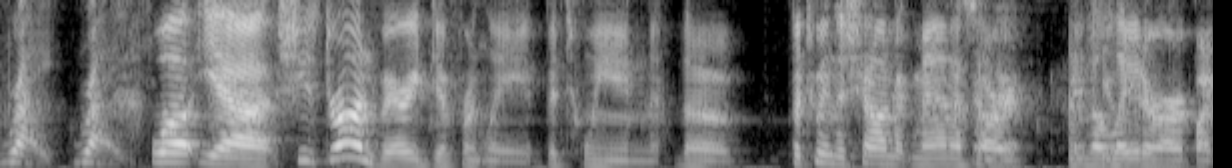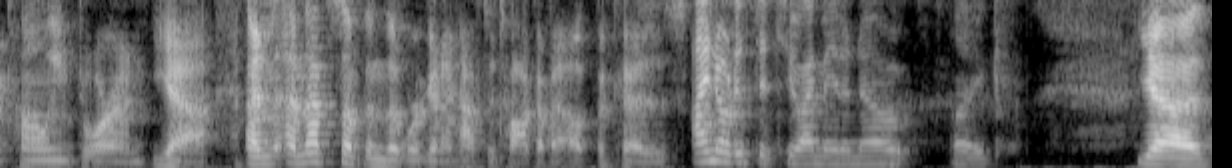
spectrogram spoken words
right. Right. Well, yeah, she's drawn very differently between the between the Shawn McManus art and the later art by Colleen Doran. Yeah, and and that's something that we're gonna have to talk about because I noticed it too. I made a note. Like yeah,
